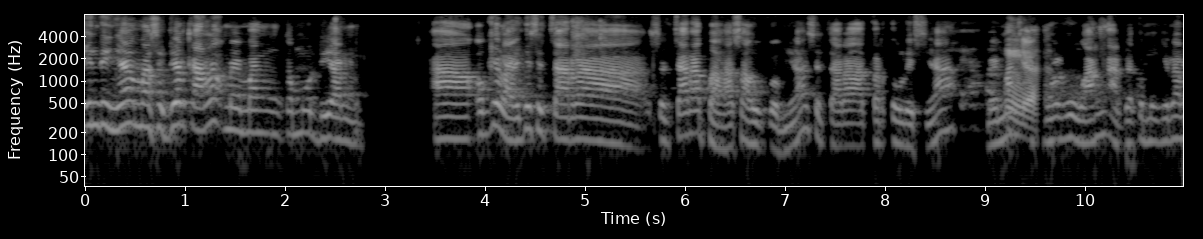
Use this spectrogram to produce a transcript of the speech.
intinya Mas Sudir kalau memang kemudian ah, oke lah itu secara secara bahasa hukumnya, secara tertulisnya memang Hmm, ya. ada ruang, ada kemungkinan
